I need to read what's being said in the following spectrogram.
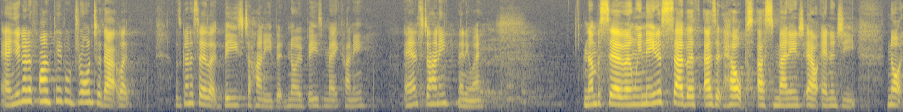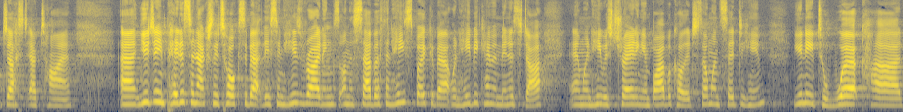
and you're going to find people drawn to that. Like I was going to say like bees to honey, but no, bees make honey. Ants to honey? Anyway. Number seven, we need a Sabbath as it helps us manage our energy, not just our time. Uh, Eugene Peterson actually talks about this in his writings on the Sabbath, and he spoke about when he became a minister and when he was training in Bible college, someone said to him, You need to work hard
